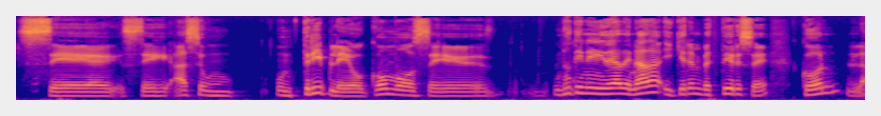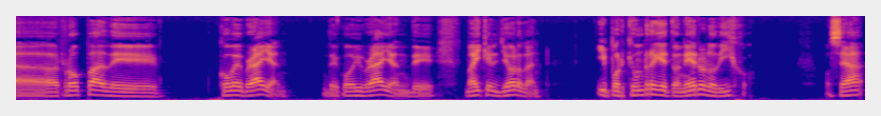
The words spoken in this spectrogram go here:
se, se hace un, un triple o cómo se... No tienen idea de nada y quieren vestirse con la ropa de Kobe Bryant, de Kobe Bryant, de Michael Jordan. Y porque un reggaetonero lo dijo. O sea,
